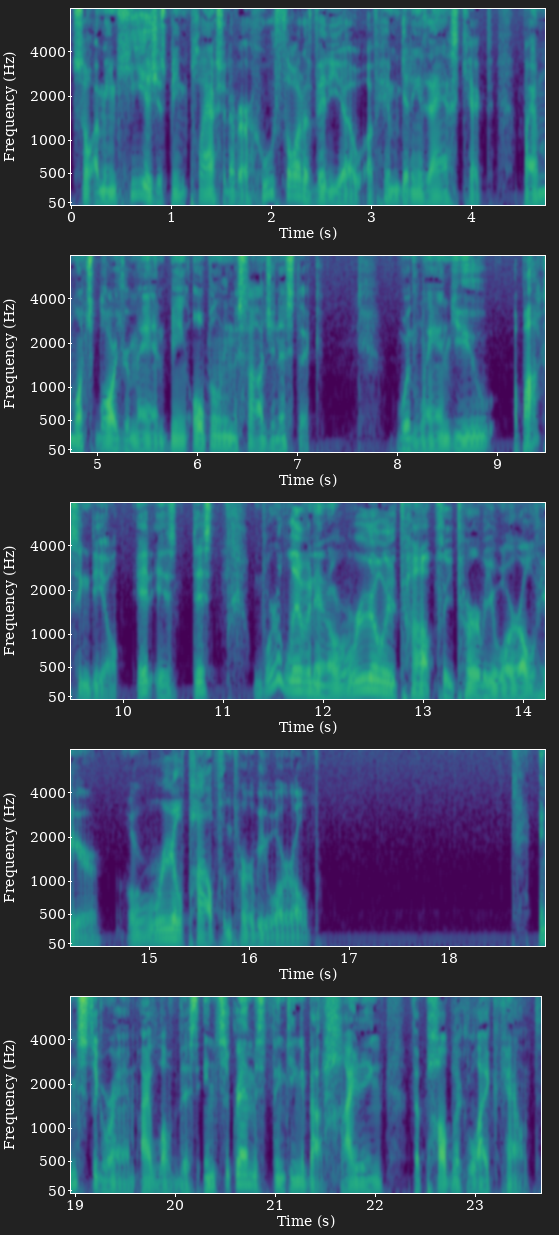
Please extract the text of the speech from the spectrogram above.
So I mean, he is just being plastered everywhere. Who thought a video of him getting his ass kicked by a much larger man, being openly misogynistic, would land you a boxing deal? It is this. We're living in a really topsy turvy world here. A real topsy turvy world. Instagram, I love this. Instagram is thinking about hiding the public like count.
